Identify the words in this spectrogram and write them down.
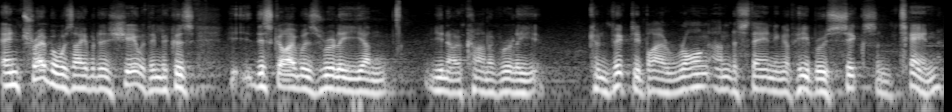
And Trevor was able to share with him because this guy was really, um, you know, kind of really convicted by a wrong understanding of Hebrews 6 and 10.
